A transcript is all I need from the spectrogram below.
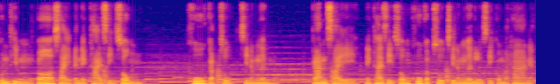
คุณทิมก็ใส่เป็นเน็กไทสีส้ม คู่กับสูทสีน้ำเงิน การใส่เน็กไทสีส้มคู่กับสูทสีน้ำเงินหรือสีกรมท่าเนี่ย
